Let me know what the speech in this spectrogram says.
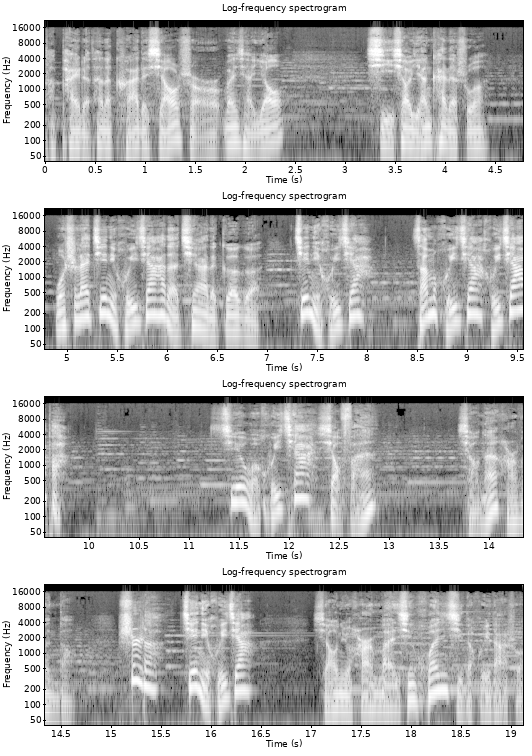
他拍着他那可爱的小手，弯下腰，喜笑颜开地说：“我是来接你回家的，亲爱的哥哥，接你回家，咱们回家，回家吧。”接我回家，小凡，小男孩问道：“是的，接你回家。”小女孩满心欢喜地回答说：“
